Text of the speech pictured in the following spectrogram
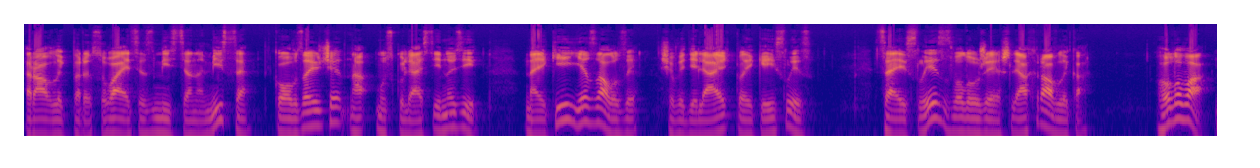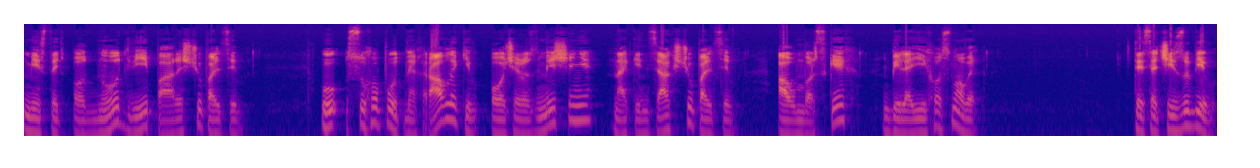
Равлик пересувається з місця на місце, ковзаючи на мускулястій нозі, на якій є залози, що виділяють клейкий слиз. Цей слиз зволожує шлях равлика. Голова містить одну-дві пари щупальців. У сухопутних равликів очі розміщені на кінцях щупальців, а у морських біля їх основи. Тисячі зубів.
